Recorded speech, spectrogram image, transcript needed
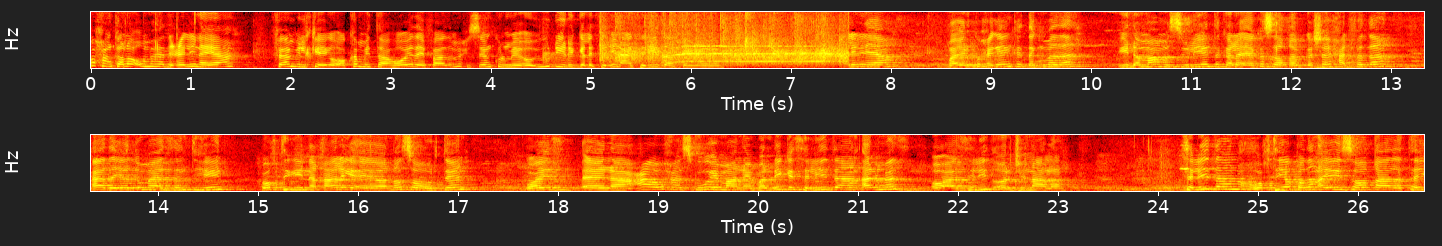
Waxaan kaloo u mahad celinayaa faamilkeyga oo ka mid taha hooyaday faadimo xuseen kulmey oo igu dhiirigelisay in aan saliiddan sameeyo. Maayir ku-xigeenka degmada iyo dhammaan mas'uuliyiinta kale ee ka soo qayb gashay xalfadda. Aad ayaad u mahadsan tihiin waqtigiina qaaliga aad noo soo horteen caawa waxaan iskugu imaanay bandhigga saliiddan almas oo ah saliid originaal ah. Saliiddan waqtiyo badan ayay soo qaadatay.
